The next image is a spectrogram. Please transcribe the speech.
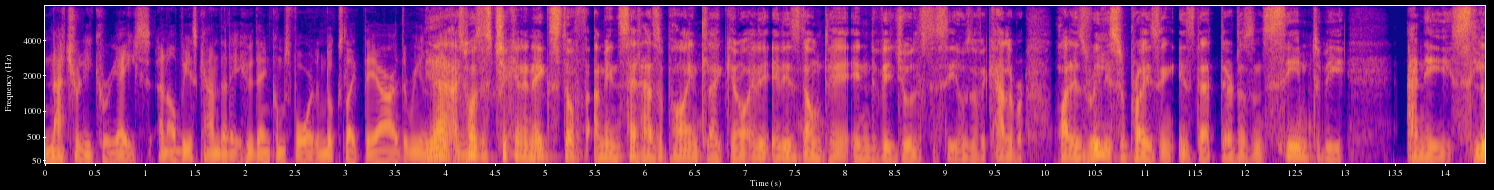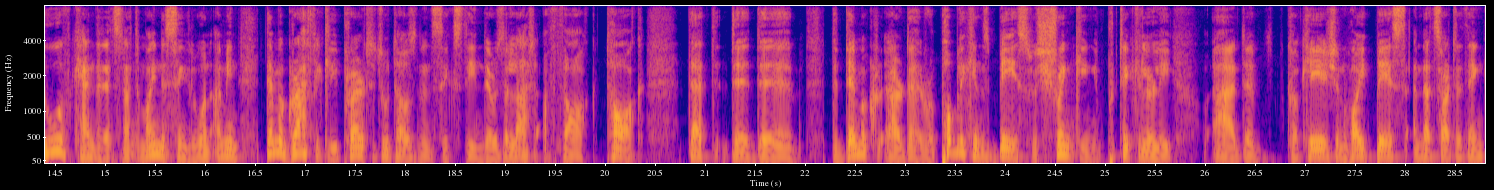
naturally create an obvious candidate who then comes forward and looks like they are the real? Yeah, deal, I suppose know? it's chicken and egg stuff. I mean, Seth has a point. Like you know, it, it is down to individuals to see who's of a caliber. What is really surprising is that there doesn't seem to be any slew of candidates, not to mind a single one. I mean, demographically, prior to 2016, there was a lot of talk, talk that the the the Democrat or the Republicans' base was shrinking, particularly uh, the Caucasian white base and that sort of thing,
